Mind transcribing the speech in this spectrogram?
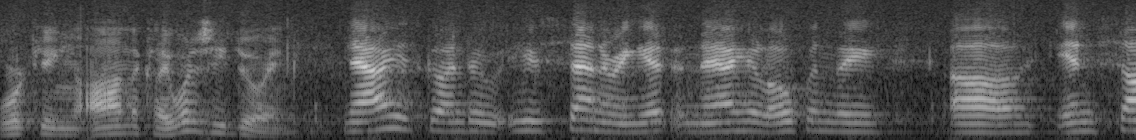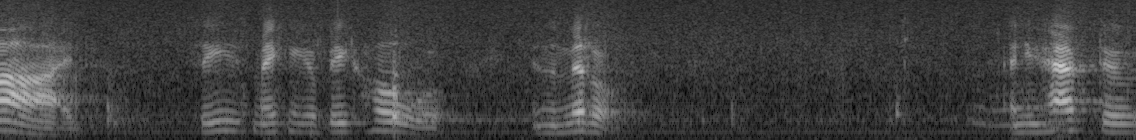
working on the clay. What is he doing? Now he's going to, he's centering it, and now he'll open the uh, inside. See, he's making a big hole in the middle. And you have to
